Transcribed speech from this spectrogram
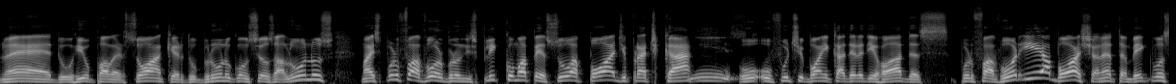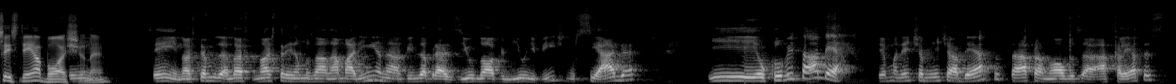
né, do Rio Power Soccer, do Bruno com seus alunos. Mas, por favor, Bruno, explique como a pessoa pode praticar o, o futebol em cadeira de rodas, por favor. E a bocha, né, também, que vocês têm a bocha, Sim. né? Sim, nós, temos, nós, nós treinamos na, na Marinha, na Avenida Brasil 9020, no Ciaga, e o clube está aberto, permanentemente aberto, tá, para novos atletas,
